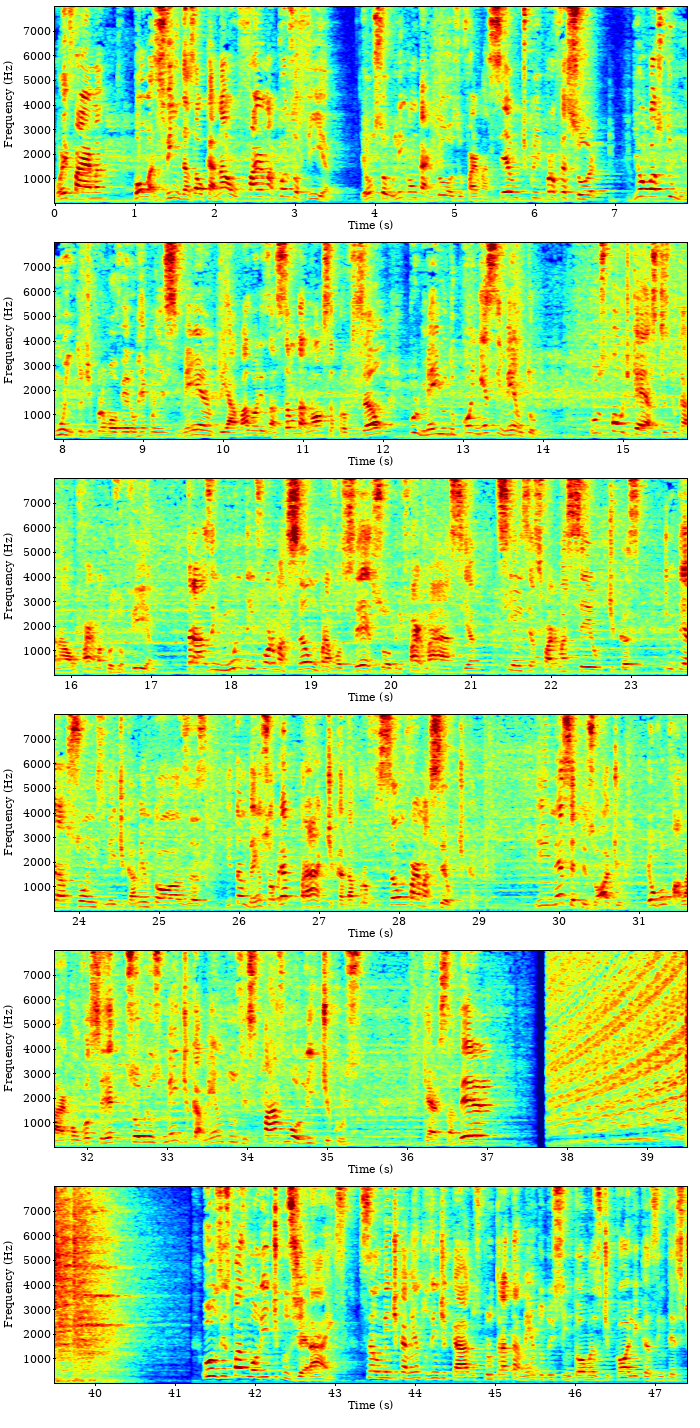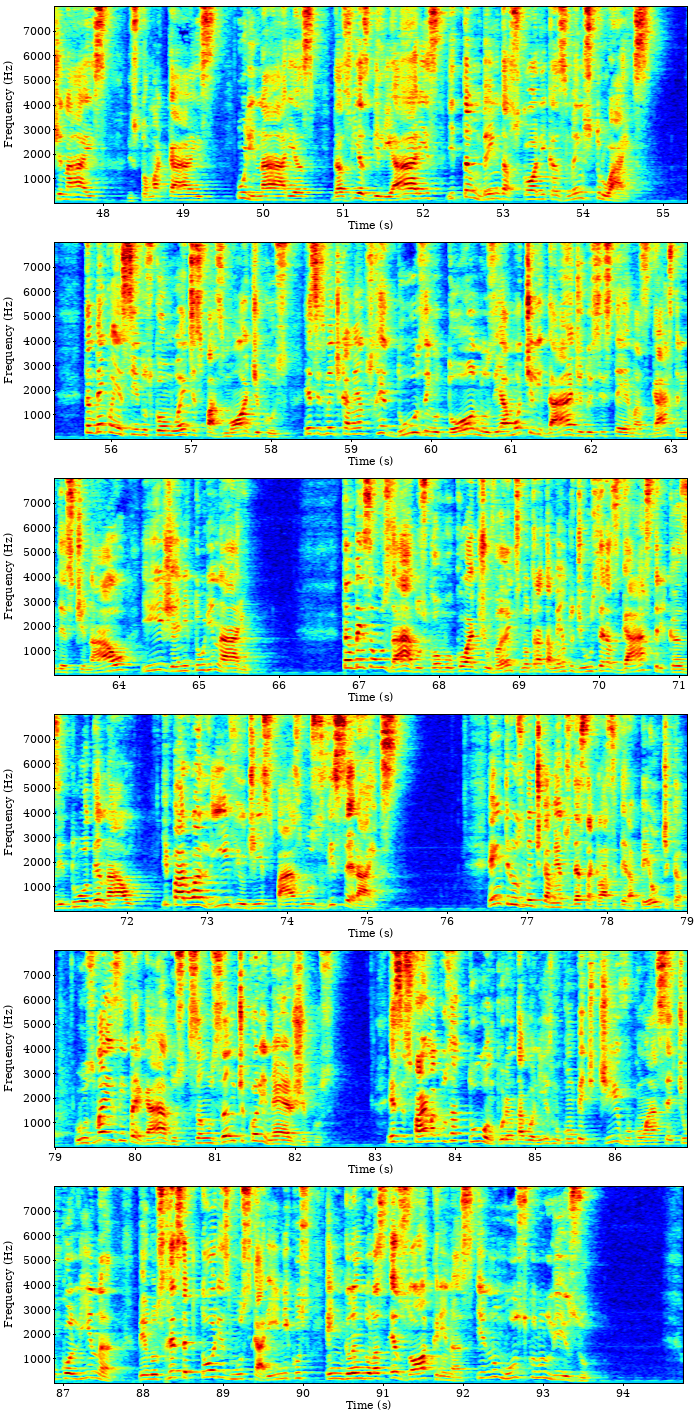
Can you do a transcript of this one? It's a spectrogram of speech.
Oi, Farma! Boas-vindas ao canal Farmacosofia. Eu sou Lincoln Cardoso, farmacêutico e professor. E eu gosto muito de promover o reconhecimento e a valorização da nossa profissão por meio do conhecimento. Os podcasts do canal Farmacosofia trazem muita informação para você sobre farmácia, ciências farmacêuticas, interações medicamentosas e também sobre a prática da profissão farmacêutica. E nesse episódio eu vou falar com você sobre os medicamentos espasmolíticos. Quer saber? Os espasmolíticos gerais são medicamentos indicados para o tratamento dos sintomas de cólicas intestinais, estomacais, urinárias, das vias biliares e também das cólicas menstruais. Também conhecidos como antiespasmódicos, esses medicamentos reduzem o tônus e a motilidade dos sistemas gastrointestinal e geniturinário. Também são usados como coadjuvantes no tratamento de úlceras gástricas e duodenal e para o alívio de espasmos viscerais. Entre os medicamentos dessa classe terapêutica, os mais empregados são os anticolinérgicos, esses fármacos atuam por antagonismo competitivo com a acetilcolina pelos receptores muscarínicos em glândulas exócrinas e no músculo liso.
